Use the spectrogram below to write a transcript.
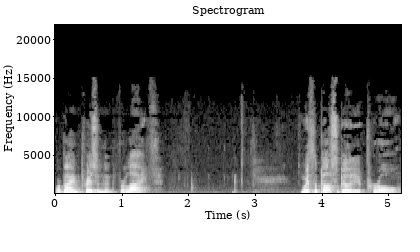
or by imprisonment for life, with the possibility of parole.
